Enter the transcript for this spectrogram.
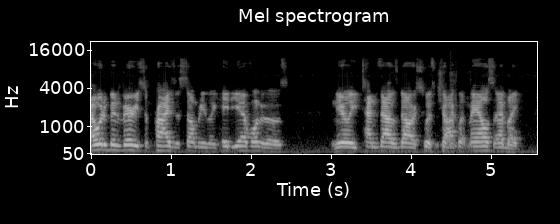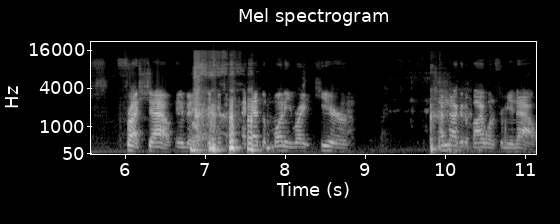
I would have been very surprised if somebody's like, "Hey, do you have one of those nearly ten thousand dollars Swiss chocolate males?" And I'm like, fresh out. And like, I had the money right here. I'm not gonna buy one from you now.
